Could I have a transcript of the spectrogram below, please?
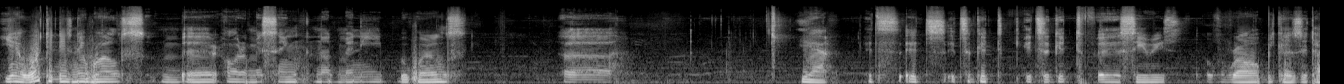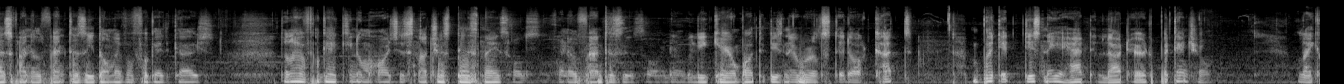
yeah, what the Disney worlds uh, are missing? Not many worlds. Uh, yeah, it's it's it's a good it's a good uh, series overall because it has Final Fantasy. Don't ever forget, guys. Don't ever forget Kingdom Hearts it's not just Disney, it's also Final Fantasy, so I don't really care about the Disney worlds that are cut. But it, Disney had a lot of potential. Like,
